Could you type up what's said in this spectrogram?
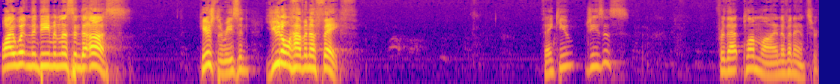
why wouldn't the demon listen to us? Here's the reason you don't have enough faith. Thank you, Jesus, for that plumb line of an answer.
